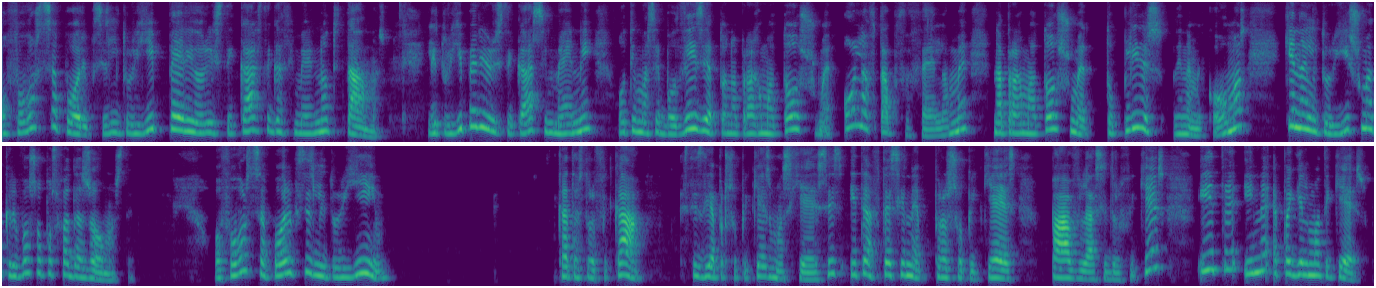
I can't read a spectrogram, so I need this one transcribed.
Ο φόβος της απόρριψης λειτουργεί περιοριστικά στην καθημερινότητά μας. Λειτουργεί περιοριστικά σημαίνει ότι μας εμποδίζει από το να πραγματώσουμε όλα αυτά που θα θέλαμε, να πραγματώσουμε το πλήρες δυναμικό μας και να λειτουργήσουμε ακριβώς όπως φανταζόμαστε. Ο φόβος της απόρριψης λειτουργεί καταστροφικά στις διαπροσωπικές μας σχέσεις, είτε αυτές είναι προσωπικές, παύλα, συντροφικές, είτε είναι επαγγελματικές.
